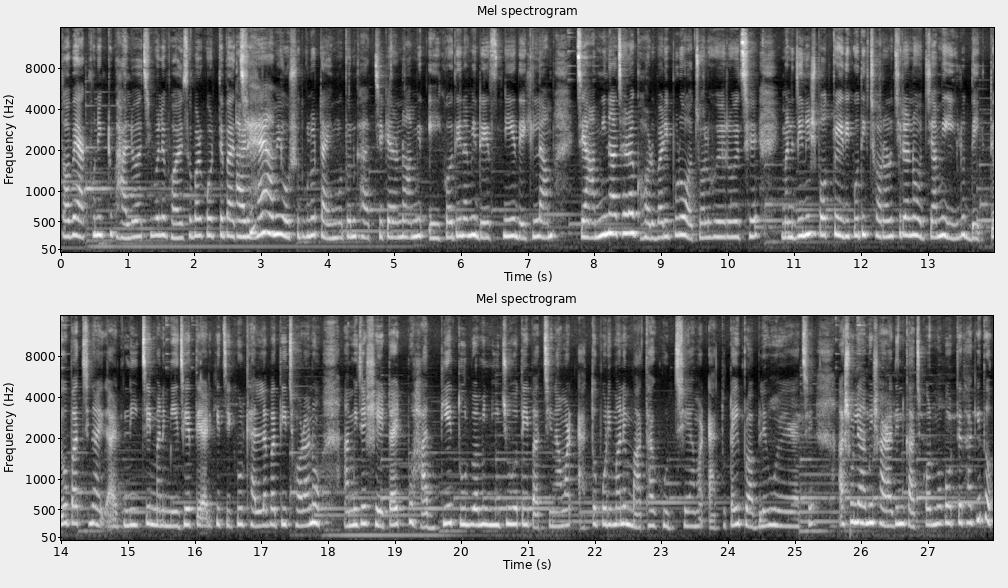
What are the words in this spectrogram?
তবে এখন একটু ভালো আছি বলে ভয়েস ওভার করতে পারছি। আর হ্যাঁ আমি ওষুধগুলো টাইম মতন খাচ্ছি। কেননা আমি এই কদিন আমি রেস্ট নিয়ে দেখলাম যে আমি না ছাড়া ঘরবাড়ি পুরো অচল হয়ে রয়েছে। মানে জিনিসপত্র এদিক ওদিক ছড়ানো ছিড়ানো হচ্ছে, আমি এগুলো দেখতেও পাচ্ছি না। আর নিচে মানে মেঝেতে আর কি চিকুর খেলনাপাতি ছড়ানো, আমি যে সেটা একটু হাত দিয়ে তুলবো, আমি নিচু হতেই পারছি না। আমার এত পরিমাণে মাথা ঘুরছে, আমার এতটাই প্রবলেম হয়ে গেছে। আসলে আমি সারাদিন কাজকর্ম করতে থাকি তো,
